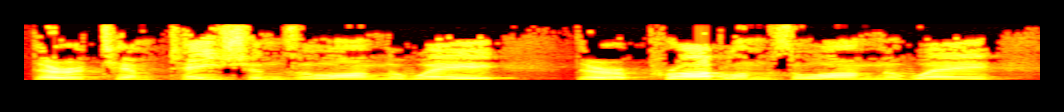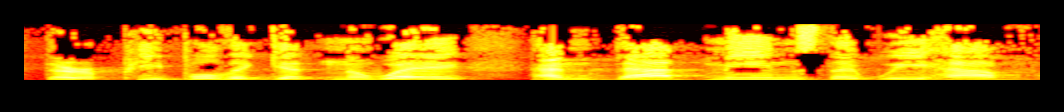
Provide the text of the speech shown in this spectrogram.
There are temptations along the way, there are problems along the way, there are people that get in the way, and that means that we have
